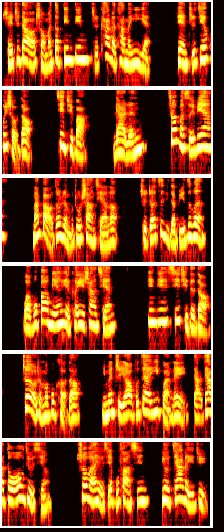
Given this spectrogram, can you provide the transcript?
谁知道守门的兵丁只看了他们一眼，便直接挥手道：“进去吧。”俩人这么随便，满宝都忍不住上前了。指着自己的鼻子问：“我不报名也可以上前？”冰丁稀奇的道：“这有什么不可的？你们只要不在驿馆内打架斗殴就行。”说完，有些不放心，又加了一句：“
